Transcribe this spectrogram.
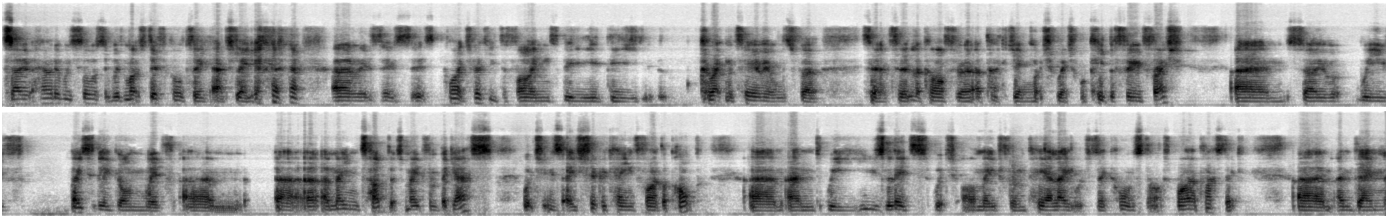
So how do we source it? With much difficulty, actually. um, it's, it's, it's, quite tricky to find the the correct materials for to, to look after a, packaging which which will keep the food fresh. Um, so we've basically gone with um, a, a, main tub that's made from bagasse, which is a sugarcane fibre pulp. Um, and we use lids which are made from PLA, which is a cornstarch bioplastic. Um, and then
